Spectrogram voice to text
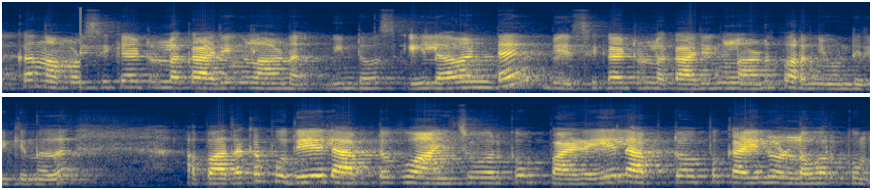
ഒക്കെ നമ്മൾ ബേസിക് ആയിട്ടുള്ള കാര്യങ്ങളാണ്. വിൻഡോസ് ഇലവന്റെ ബേസിക് ആയിട്ടുള്ള കാര്യങ്ങളാണ് പറഞ്ഞുകൊണ്ടിരിക്കുന്നത്. അപ്പോൾ അതൊക്കെ പുതിയ ലാപ്ടോപ്പ് വാങ്ങിച്ചവർക്കും പഴയ ലാപ്ടോപ്പ് കയ്യിലുള്ളവർക്കും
